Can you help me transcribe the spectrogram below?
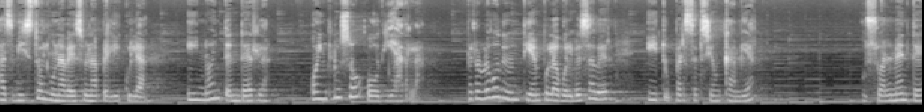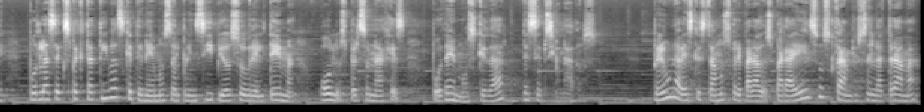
¿Has visto alguna vez una película y no entenderla o incluso odiarla, pero luego de un tiempo la vuelves a ver y tu percepción cambia? Usualmente, por las expectativas que tenemos al principio sobre el tema o los personajes, podemos quedar decepcionados. Pero una vez que estamos preparados para esos cambios en la trama,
